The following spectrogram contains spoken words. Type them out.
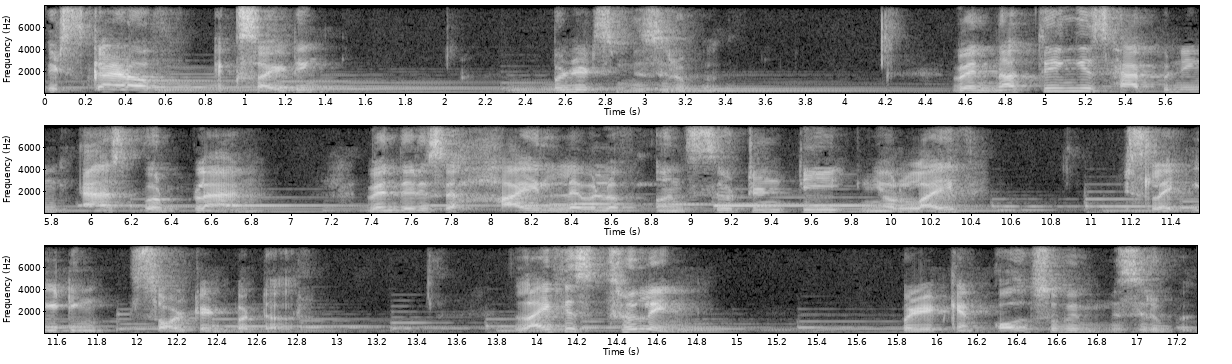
It's kind of exciting, but it's miserable. When nothing is happening as per plan, when there is a high level of uncertainty in your life, it's like eating salted butter. Life is thrilling, but it can also be miserable.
